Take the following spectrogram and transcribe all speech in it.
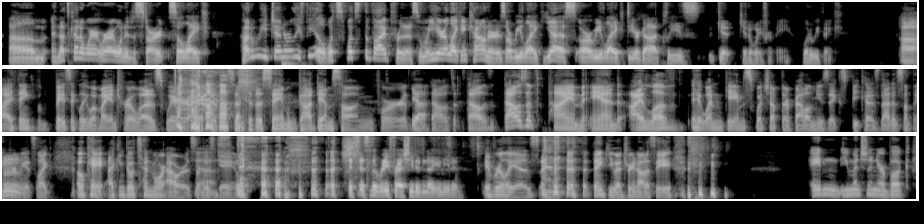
Um, and that's kind of where, where I wanted to start. So like, how do we generally feel? What's what's the vibe for this? When we hear like encounters, are we like yes, or are we like, dear God, please get get away from me? What do we think? Uh, I think basically what my intro was, where I have to listen to the same goddamn song for the Yeah. thousandth, thousandth, thousandth time, and I love it when games switch up their battle musics because that is something for Mm. me. It's like, okay, I can go ten more hours of this game. it's it's the refresh you didn't know you needed. it really is. Thank you, Etrian Odyssey. Aidan, you mentioned in your book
